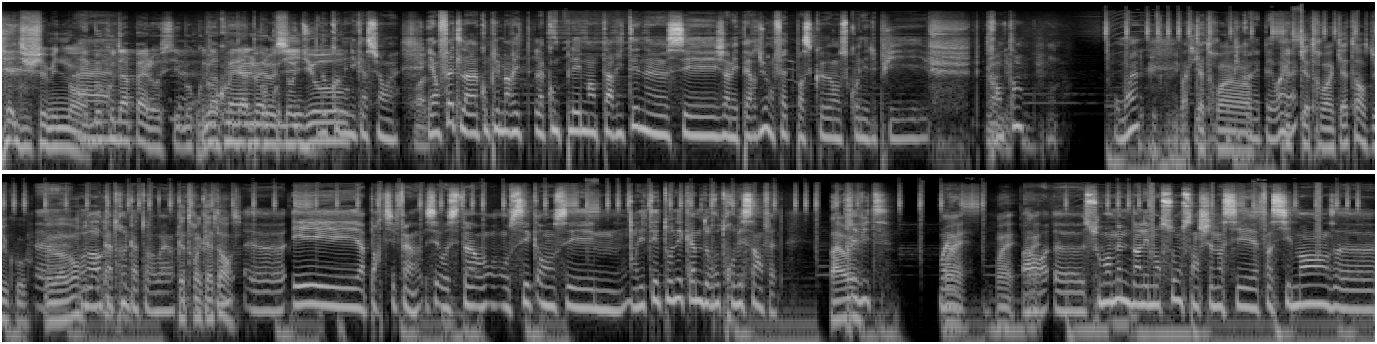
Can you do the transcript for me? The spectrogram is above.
Il y a du cheminement. Et Euh, beaucoup d'appels aussi, beaucoup, beaucoup d'appels, beaucoup aussi. d'audio. de communication. Ouais. Voilà. Et en fait, la, complémari- la complémentarité ne s'est jamais perdue, en fait, parce qu'on se connaît depuis pff, 30 ans, au moins. Bah, 80, Depuis qu'on est- ouais, plus ouais. de 94 du coup, Euh, même avant. Non, 94, ouais. 94. Euh, et à partir. Enfin, on, s'est- on, on était étonné quand même de retrouver ça, en fait. Ah Très ouais. vite. Ouais, Ouais. Alors, euh, souvent même dans les morceaux, on s'enchaîne assez facilement. euh,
